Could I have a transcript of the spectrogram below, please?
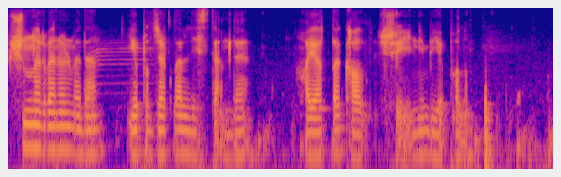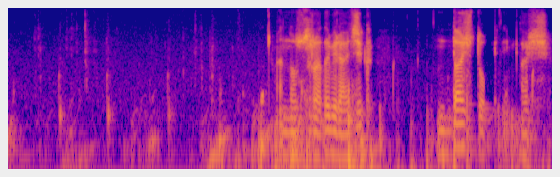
Şunları ben ölmeden yapılacaklar listemde hayatta kal şeyini bir yapalım. Ben de o sırada birazcık daş toplayayım daş.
